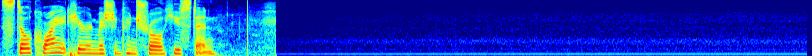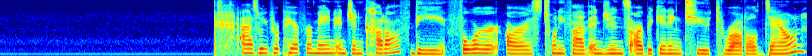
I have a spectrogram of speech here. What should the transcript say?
still quiet here in Mission Control, Houston. As we prepare for main engine cutoff, the four RS-25 engines are beginning to throttle down.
